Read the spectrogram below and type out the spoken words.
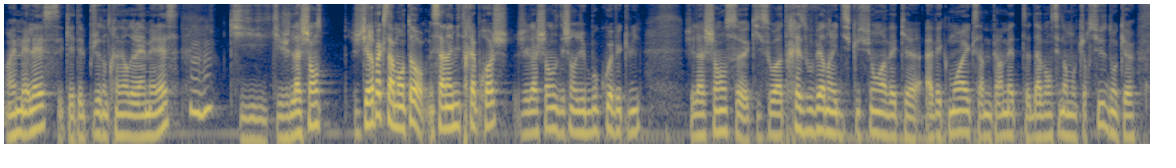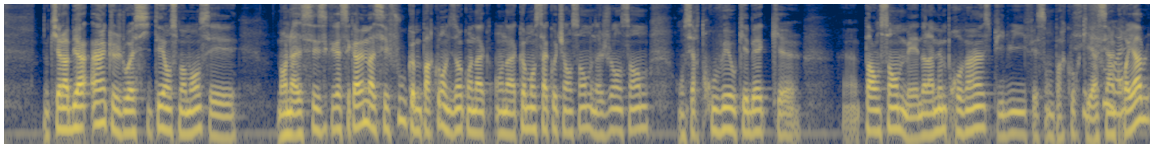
en MLS et qui a été le plus jeune entraîneur de la MLS, Mhm. qui, qui j'ai de la chance. Je dirais pas que c'est un mentor, mais c'est un ami très proche. J'ai la chance d'échanger beaucoup avec lui. J'ai la chance euh, qu'il soit très ouvert dans les discussions avec, euh, avec moi et que ça me permette d'avancer dans mon cursus. Donc, euh, donc il y en a bien un que je dois citer en ce moment. C'est c'est quand même assez fou comme parcours en disant qu'on a, on a commencé à coacher ensemble, on a joué ensemble, on s'est retrouvés au Québec. euh, pas ensemble, mais dans la même province. Puis lui, il fait son parcours qui est assez ouais. incroyable.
